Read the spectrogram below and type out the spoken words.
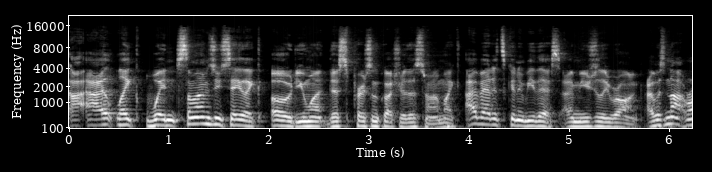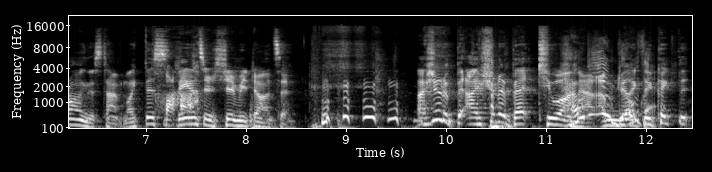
I, I like when sometimes you say like, "Oh, do you want this person's question or this one?" I'm like, "I bet it's going to be this." I'm usually wrong. I was not wrong this time. Like this, the answer is Jimmy Johnson. I should have. I should have bet two on How that. do you I'm know like, we that? picked it.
